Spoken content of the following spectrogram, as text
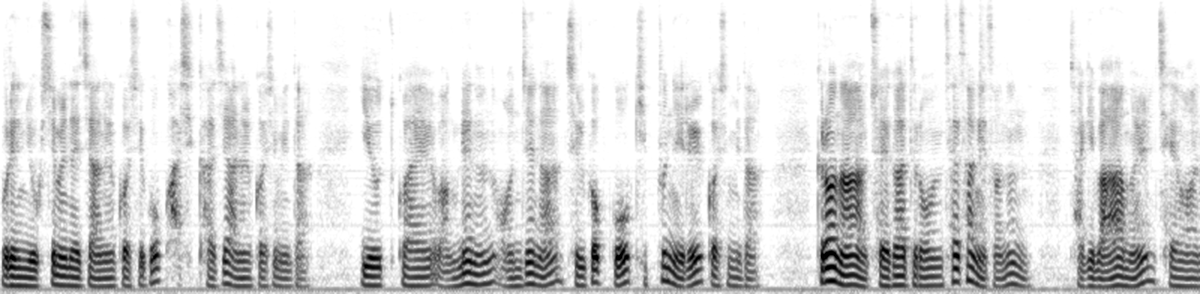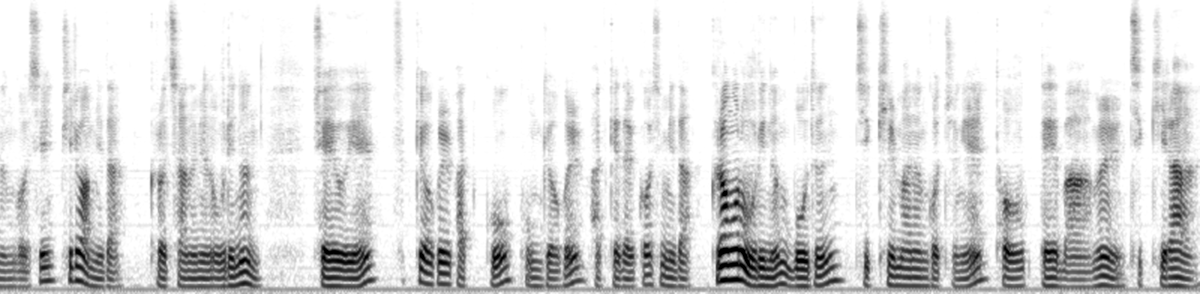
우리는 욕심을 내지 않을 것이고 과식하지 않을 것입니다. 이웃과의 왕래는 언제나 즐겁고 기쁜 일일 것입니다. 그러나 죄가 들어온 세상에서는 자기 마음을 제어하는 것이 필요합니다. 그렇지 않으면 우리는 죄의 습격을 받고 공격을 받게 될 것입니다. 그러므로 우리는 모든 지킬 만한 것 중에 더욱 내 마음을 지키라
